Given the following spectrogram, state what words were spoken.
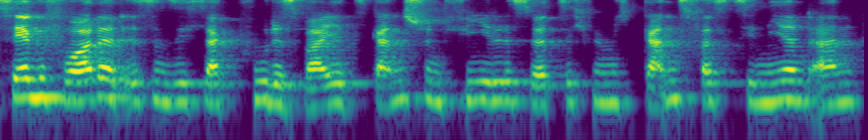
sehr gefordert ist und sich sagt, puh, das war jetzt ganz schön viel, das hört sich für mich ganz faszinierend an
